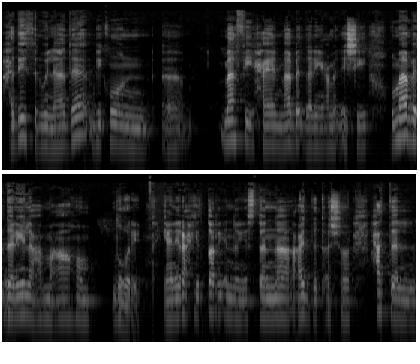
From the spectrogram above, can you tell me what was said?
حديث الولادة بيكون ما في حيل ما بقدر يعمل إشي وما بقدر يلعب معاهم دغري. يعني راح يضطر إنه يستنى عدة أشهر حتى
